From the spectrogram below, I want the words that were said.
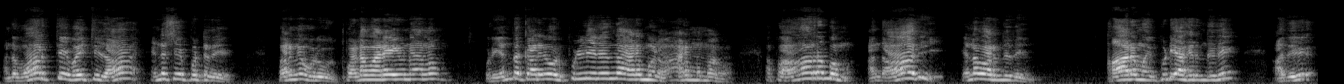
அந்த வார்த்தையை வைத்து தான் என்ன செய்யப்பட்டது? பாருங்க ஒரு படம் வரையினாலும் ஒரு எந்த காரியம் ஒரு புள்ளியிலிருந்து ஆரம்பம் ஆரம்பமாகும். அப்ப ஆரம்பம் அந்த ஆதி என்னவா இருந்தது? ஆரம்பம் இப்படியாக இருந்தது? அது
